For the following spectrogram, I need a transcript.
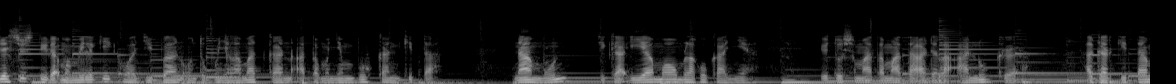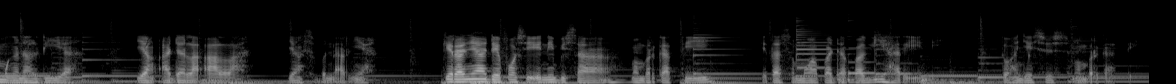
Yesus tidak memiliki kewajiban untuk menyelamatkan atau menyembuhkan kita. Namun, jika ia mau melakukannya, itu semata-mata adalah anugerah agar kita mengenal Dia yang adalah Allah yang sebenarnya. Kiranya devosi ini bisa memberkati kita semua pada pagi hari ini. Tuhan Yesus memberkati.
